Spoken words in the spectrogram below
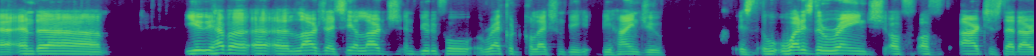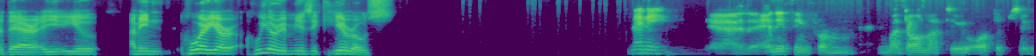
Uh, and uh, you, you have a, a, a, large, I see a large and beautiful record collection be, behind you is what is the range of of artists that are there? You, you i mean who are your who are your music heroes? Many. Yeah anything from madonna to autopsy.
